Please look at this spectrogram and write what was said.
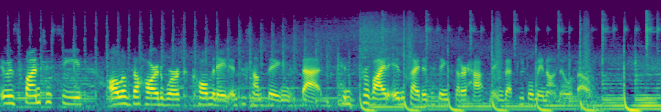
It was fun to see all of the hard work culminate into something that can provide insight into things that are happening that people may not know about.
